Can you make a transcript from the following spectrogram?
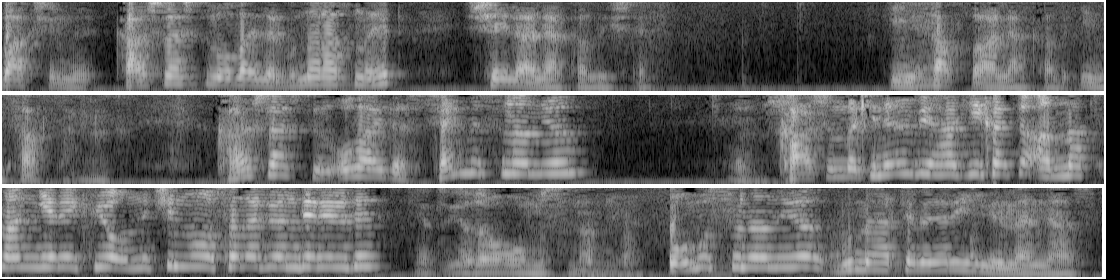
bak şimdi karşılaştığın olaylar bunlar aslında hep şeyle alakalı işte. İnsafla alakalı. insafla. Karşılaştığın olayda sen mi sınanıyorsun? Karşındakine mi bir hakikati anlatman gerekiyor? Onun için mi o sana gönderildi? Ya da, ya da o mu sınanıyor? O mu sınanıyor? Bu mertebeleri iyi bilmen lazım.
